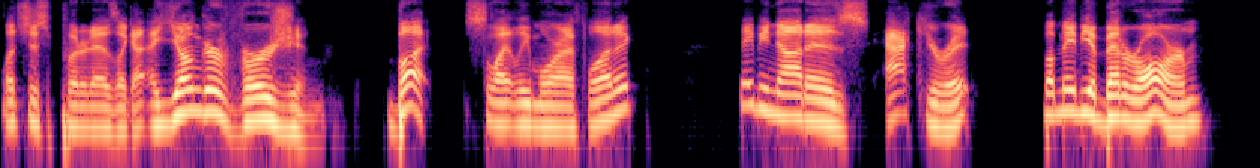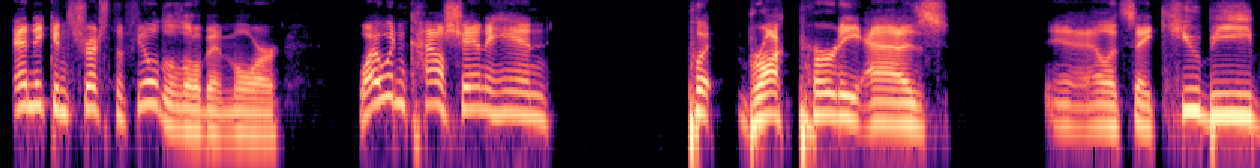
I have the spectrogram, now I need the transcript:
let's just put it as like a, a younger version, but slightly more athletic, maybe not as accurate, but maybe a better arm, and he can stretch the field a little bit more. Why wouldn't Kyle Shanahan put Brock Purdy as, know, let's say, QB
